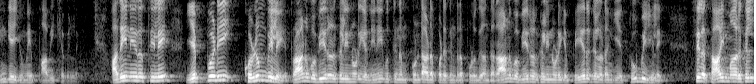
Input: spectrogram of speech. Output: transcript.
எங்கேயுமே பாவிக்கவில்லை. அதே நேரத்திலே எப்படி கொழும்பிலே ராணுவ வீரர்களினுடைய நினைவு தினம் கொண்டாடப்படுகின்ற பொழுது அந்த ராணுவ வீரர்களினுடைய பெயர்கள் அடங்கிய தூபியிலே சில தாய்மார்கள்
